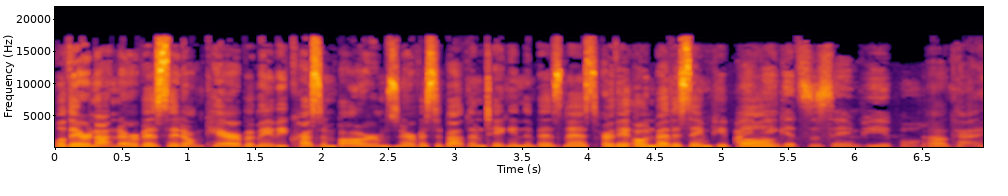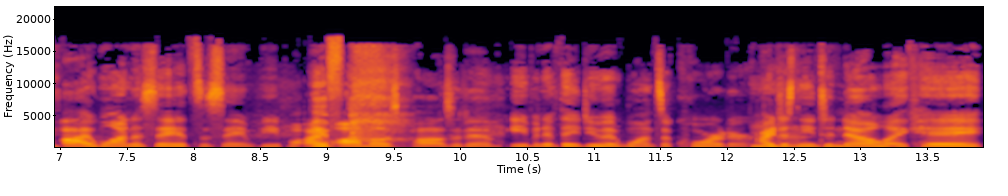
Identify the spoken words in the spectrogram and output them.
well, they're not nervous. They don't care, but maybe Crescent Ballroom's nervous about them taking the business. Are they owned by the same people? I think it's the same people. okay. I want to say it's the same people. I'm If- almost positive. Even if they do it once a quarter, I Mm-hmm. just need to know, like, hey,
